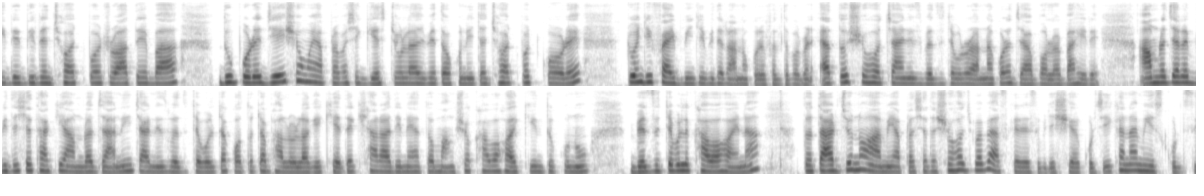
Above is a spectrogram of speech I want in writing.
ঈদের দিনে ঝটপট রাতে বা দুপুরে যেই সময় আপনার পাশে গেস্ট চলে আসবে, তখন এটা ঝটপট করে টোয়েন্টি ফাইভ মিনিটের ভিতরে রান্না করে ফেলতে পারবেন। এত সহজ চাইনিজ ভেজিটেবল রান্না করা যা বলার বাহিরে। আমরা যারা বিদেশে থাকি, আমরা জানি চাইনিজ ভেজিটেবলটা কতটা ভালো লাগে। খেতে সারাদিনে এত মাংস খাওয়া হয়, কিন্তু কোনো ভেজিটেবল খাওয়া হয় না। তো তার জন্য আমি আপনার সাথে সহজভাবে আজকের রেসিপিটা শেয়ার করছি। এখানে আমি ইউজ করছি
